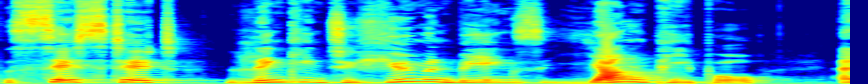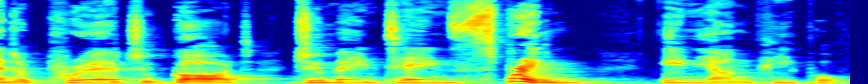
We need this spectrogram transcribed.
the sestet, linking to human beings, young people, and a prayer to God to maintain spring in young people.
